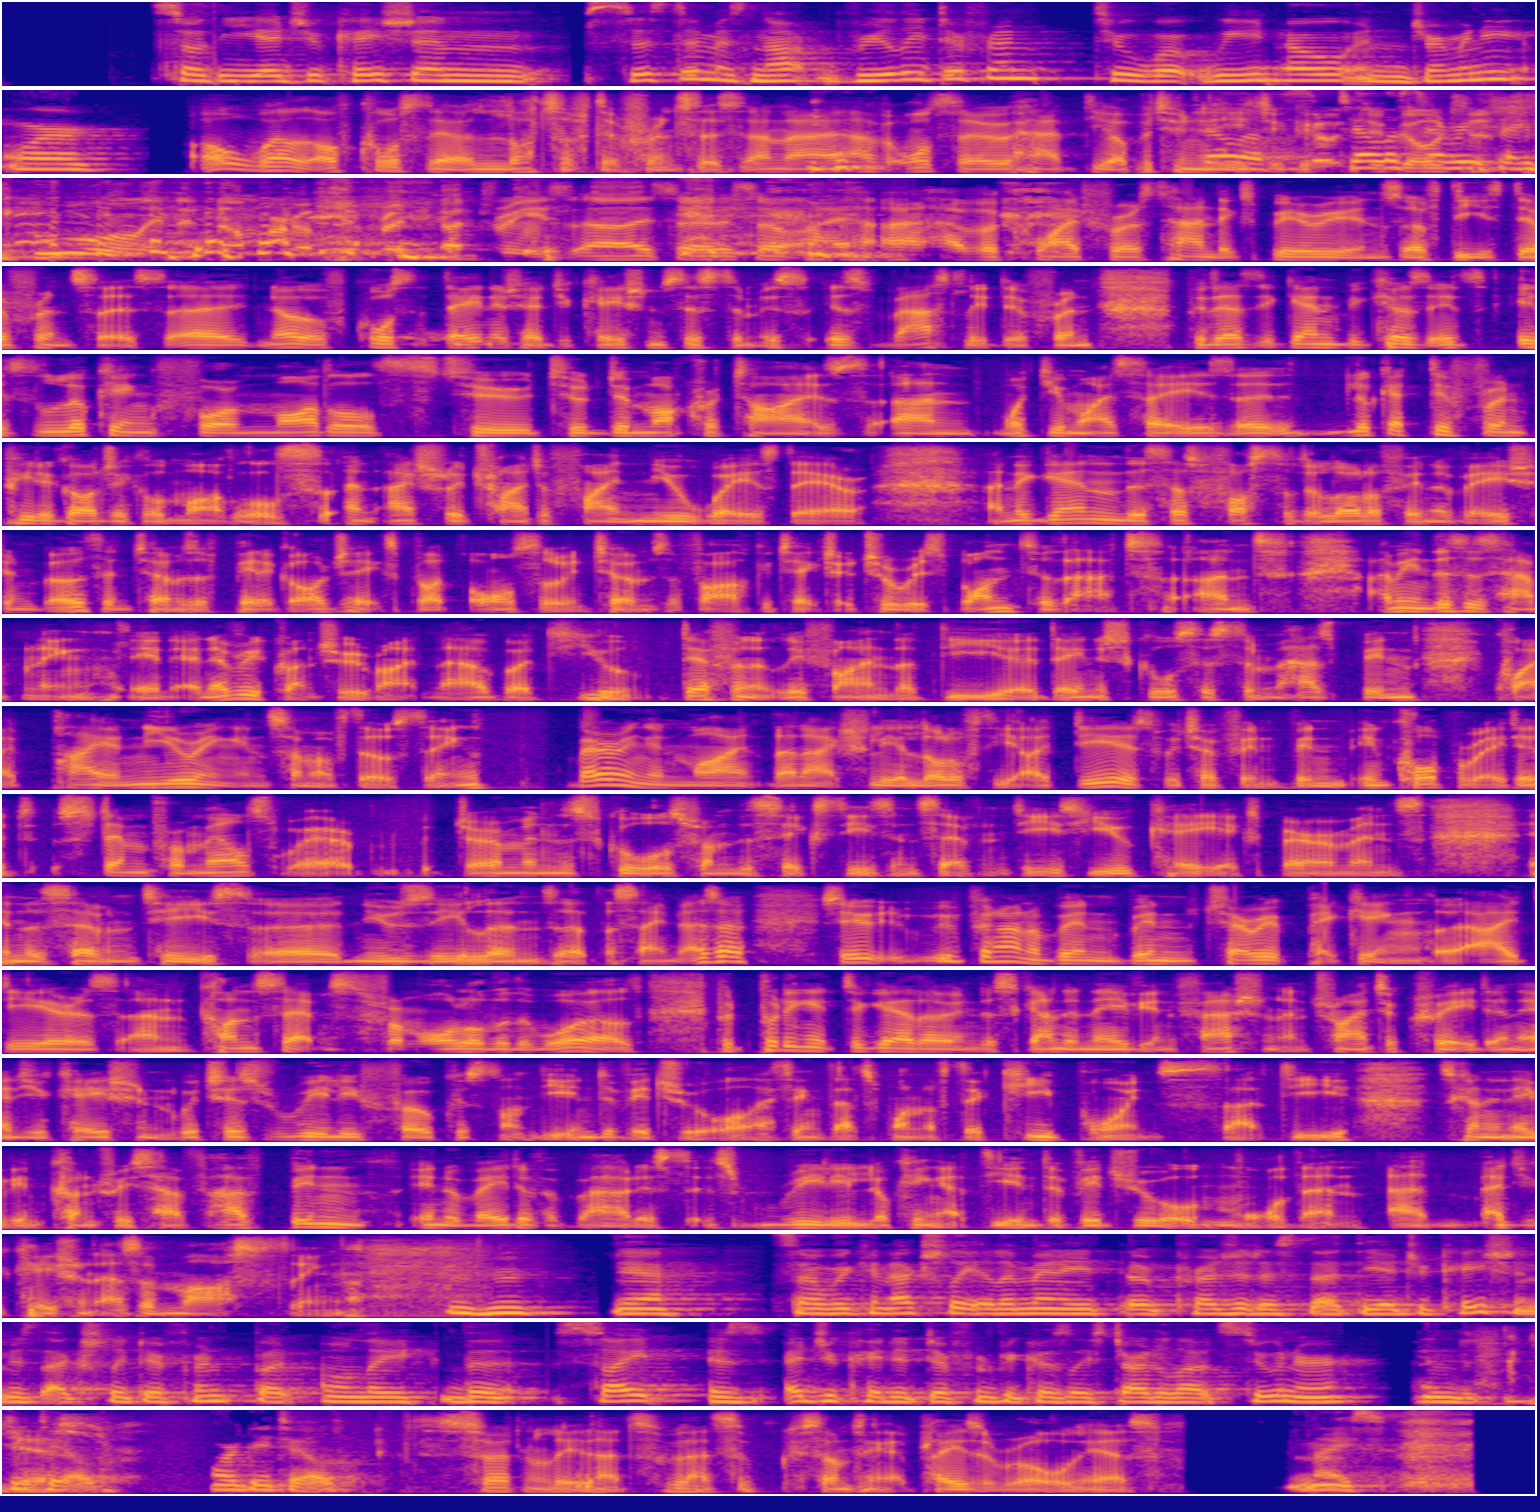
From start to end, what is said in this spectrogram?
So the education system is not really different to what we know in Germany, or Oh well, of course there are lots of differences, and I, have also had the opportunity to go to go to school in a number of different countries. Uh, so, so I, I, have a quite first-hand experience of these differences. Uh, no, of course the Danish education system is is vastly different, but that's again because it's it's looking for models to to democratize and what you might say is uh, look at different pedagogical models and actually try to find new ways there. And again, this has fostered a lot of innovation, both in terms of pedagogics, but also in terms of architecture to respond to that. And I mean, this is happening in, in every country right now, but you definitely find that the uh, Danish school system has been quite pioneering in some of those things bearing in mind that actually a lot of the ideas which have been, been incorporated stem from elsewhere. German schools from the 60s and 70s, UK experiments in the 70s, uh, New Zealand at the same time. So, so we've kind of been, been cherry picking ideas and concepts from all over the world, but putting it together in the Scandinavian fashion and trying to create an education which is really focused on the individual. I think that's one of the key points that the Scandinavian countries have, have been innovative about is it's really looking at the individual more than education as a mass thing. Mm-hmm. Yeah. So we can actually eliminate the prejudice that the education is actually different, but only the site is educated different because they started out sooner and detailed, yes. more detailed. Certainly, that's that's something that plays a role. Yes. Nice.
